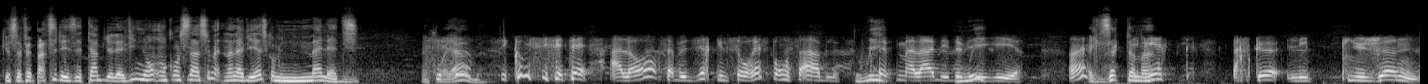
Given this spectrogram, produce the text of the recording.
que ça fait partie des étapes de la vie, non, on considère ça maintenant la vieillesse comme une maladie. Incroyable. C'est comme si c'était alors, ça veut dire qu'ils sont responsables Oui. d'être malades et de Oui. vieillir. Hein? Exactement. Eh bien, parce que les plus jeunes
